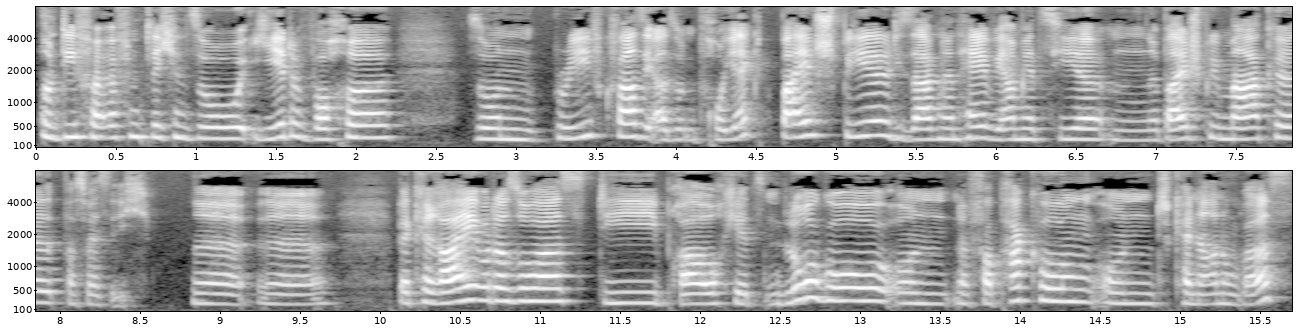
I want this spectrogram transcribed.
und die veröffentlichen so jede Woche so ein Brief quasi, also ein Projektbeispiel. Die sagen dann, hey, wir haben jetzt hier eine Beispielmarke, was weiß ich, eine, eine Bäckerei oder sowas, die braucht jetzt ein Logo und eine Verpackung und keine Ahnung was.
